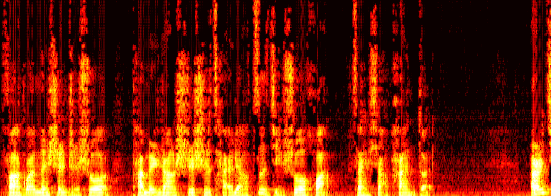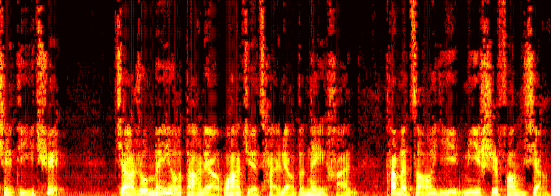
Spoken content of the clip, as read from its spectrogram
法官们甚至说，他们让事实材料自己说话，再下判断。而且，的确。假如没有大量挖掘材料的内涵，他们早已迷失方向。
